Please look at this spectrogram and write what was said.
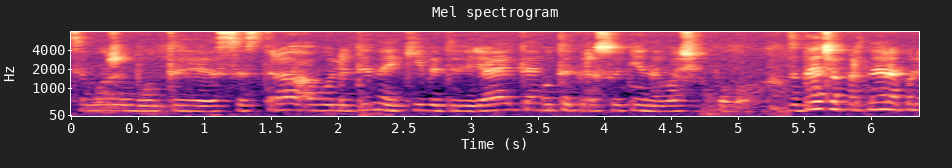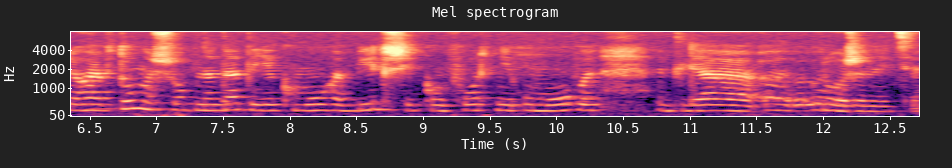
це може бути сестра або людина, якій ви довіряєте бути присутні на ваших пологах. Задача партнера полягає в тому, щоб надати якомога більші комфортні умови для е, рожениці.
